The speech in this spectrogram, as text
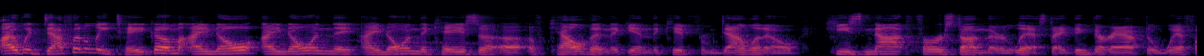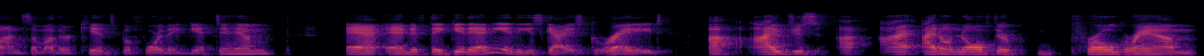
I would definitely take him. I know, I know in the, I know in the case of, of Calvin, again, the kid from Delano, he's not first on their list. I think they're gonna have to whiff on some other kids before they get to him. And, and if they get any of these guys, great. I, I just I, I don't know if they're program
